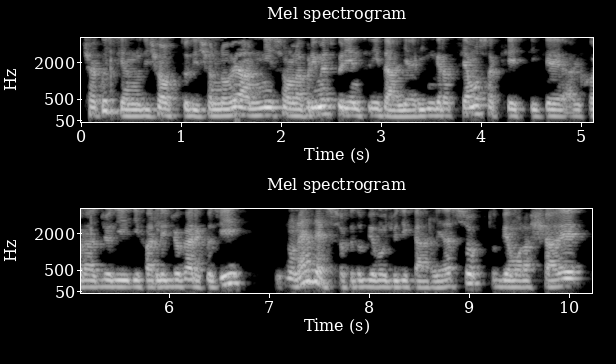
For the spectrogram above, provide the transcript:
cioè questi hanno 18-19 anni, sono la prima esperienza in Italia, ringraziamo Sacchetti che ha il coraggio di, di farli giocare così, non è adesso che dobbiamo giudicarli, adesso dobbiamo lasciare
